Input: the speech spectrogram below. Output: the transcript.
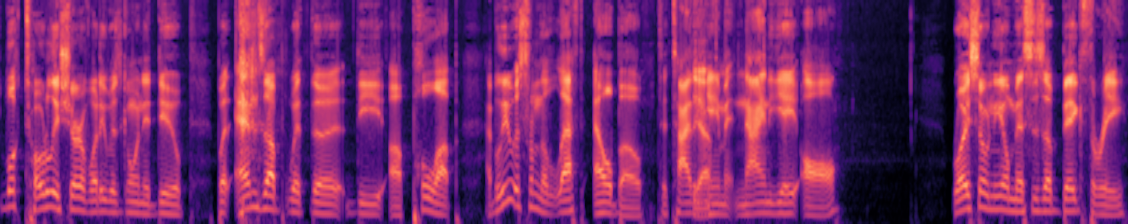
look totally sure of what he was going to do, but ends up with the the uh, pull up. I believe it was from the left elbow to tie the yep. game at 98 all. Royce O'Neale misses a big three.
